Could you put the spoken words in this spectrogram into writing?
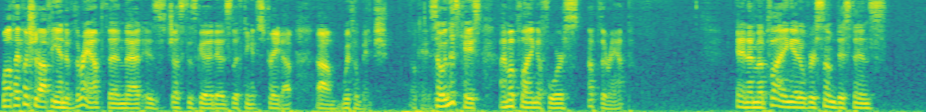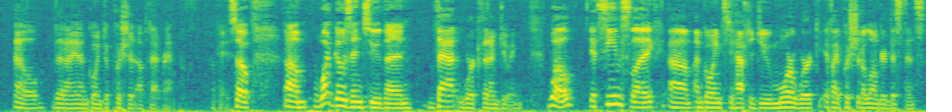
well if I push it off the end of the ramp then that is just as good as lifting it straight up um, with a winch. Okay so in this case I'm applying a force up the ramp and I'm applying it over some distance L that I am going to push it up that ramp. Okay so um, what goes into then that work that I'm doing? Well it seems like um, I'm going to have to do more work if I push it a longer distance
